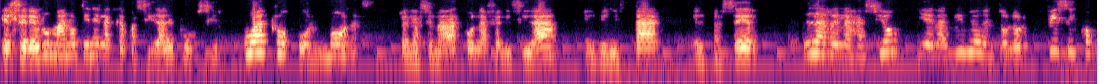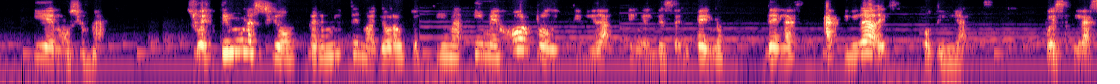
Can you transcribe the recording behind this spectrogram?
el cerebro humano tiene la capacidad de producir cuatro hormonas relacionadas con la felicidad, el bienestar, el placer, la relajación y el alivio del dolor físico y emocional. Su estimulación permite mayor autoestima y mejor productividad en el desempeño de las actividades cotidianas, pues las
